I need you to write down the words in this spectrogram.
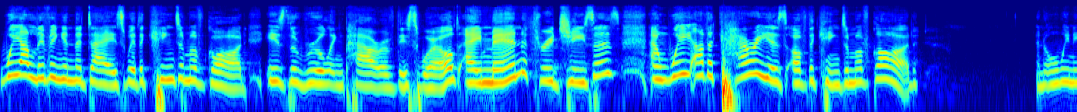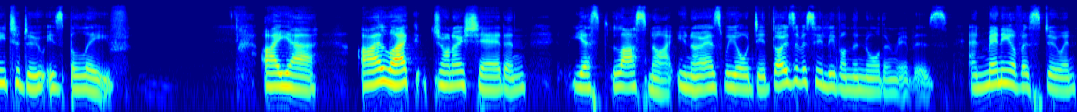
We are living in the days where the kingdom of God is the ruling power of this world. Amen. Through Jesus. And we are the carriers of the kingdom of God. And all we need to do is believe. I, uh, I like John and yes, last night, you know, as we all did, those of us who live on the northern rivers, and many of us do, and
